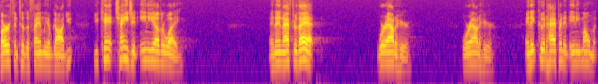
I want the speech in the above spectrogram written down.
birth into the family of God. You, you can't change it any other way. And then after that, we're out of here. We're out of here. And it could happen at any moment.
